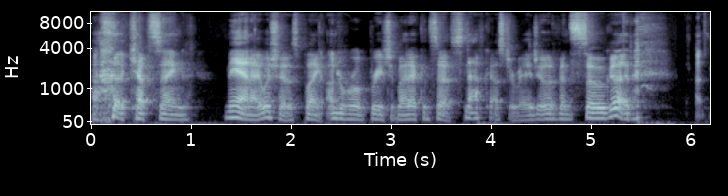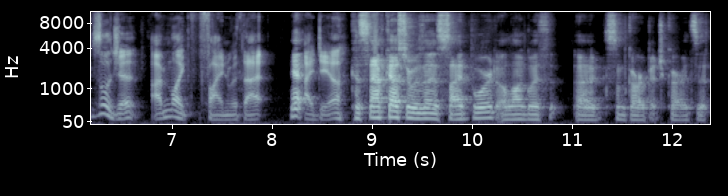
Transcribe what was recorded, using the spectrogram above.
kept saying, "Man, I wish I was playing Underworld Breach in my deck instead of Snapcaster Mage. It would have been so good." It's legit. I'm like fine with that Yeah. idea. Because Snapcaster was in his sideboard along with uh, some garbage cards that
